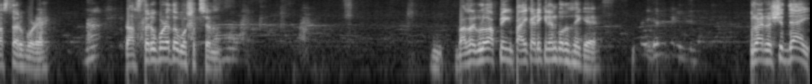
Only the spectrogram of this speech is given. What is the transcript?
রাস্তার উপরে। হ্যাঁ। রাস্তার উপরে তো বসেছেন। বাজারগুলো আপনি পাইকারি কিনেন কোথা থেকে? পুরা রসিদ দেয়?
